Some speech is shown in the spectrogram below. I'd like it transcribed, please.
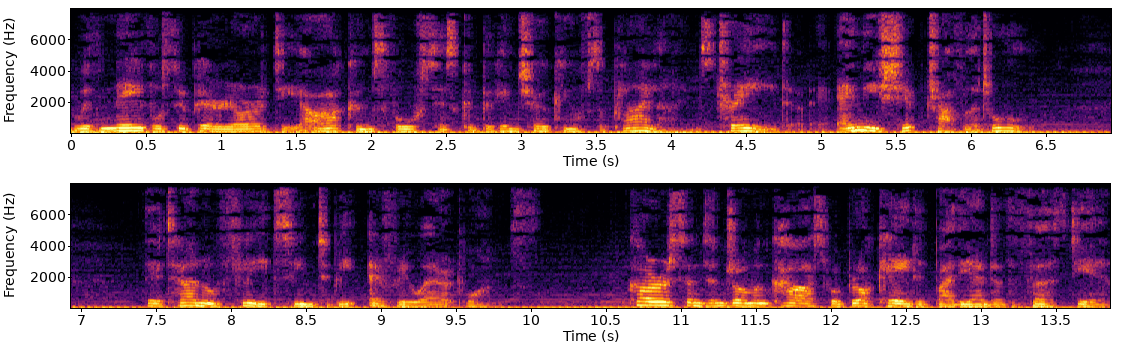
With naval superiority, Arcann's forces could begin choking off supply lines, trade, any ship travel at all. The Eternal Fleet seemed to be everywhere at once. Coruscant and Dromund Kaas were blockaded by the end of the first year.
